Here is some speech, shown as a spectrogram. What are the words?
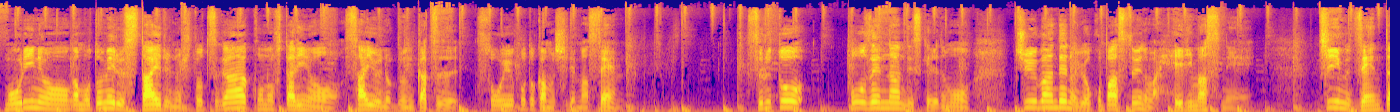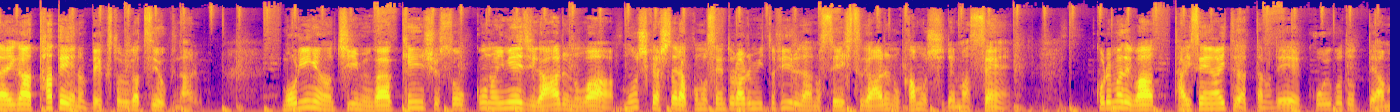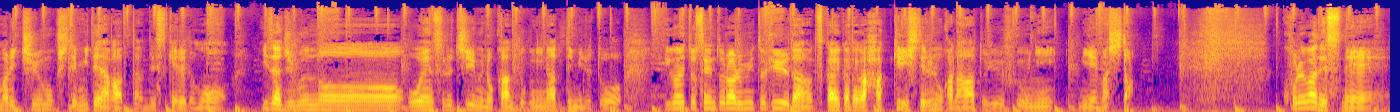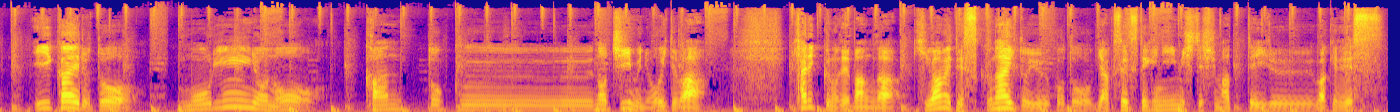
モーリーニョが求めるスタイルの一つがこの2人の左右の分割。そういうことかもしれません。すると当然なんですけれども中盤での横パスというのは減りますね。チーム全体が縦へのベクトルが強くなる。モリーニョのチームが堅守速攻のイメージがあるのはもしかしたらこのセントラルミッドフィールダーの性質があるのかもしれません。これまでは対戦相手だったので、こういうことってあんまり注目して見てなかったんですけれども、いざ自分の応援するチームの監督になってみると、意外とセントラルミッドフィールダーの使い方がはっきりしてるのかなというふうに見えました。これはですね、言い換えると、モリーニョの監督のチームにおいては、キャリックの出番が極めて少ないということを逆説的に意味してしまっているわけです。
